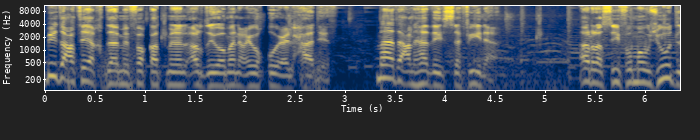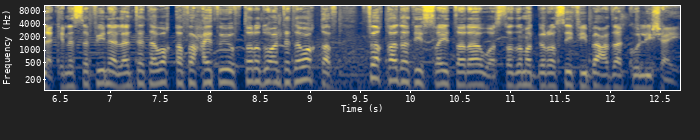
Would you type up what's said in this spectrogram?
بضعة أقدام فقط من الأرض ومنع وقوع الحادث. ماذا عن هذه السفينة؟ الرصيف موجود لكن السفينة لن تتوقف حيث يفترض أن تتوقف. فقدت السيطرة واصطدمت بالرصيف بعد كل شيء.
